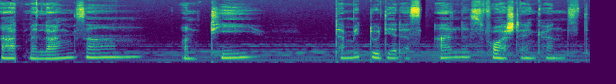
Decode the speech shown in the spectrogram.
Atme langsam und tief, damit du dir das alles vorstellen kannst.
